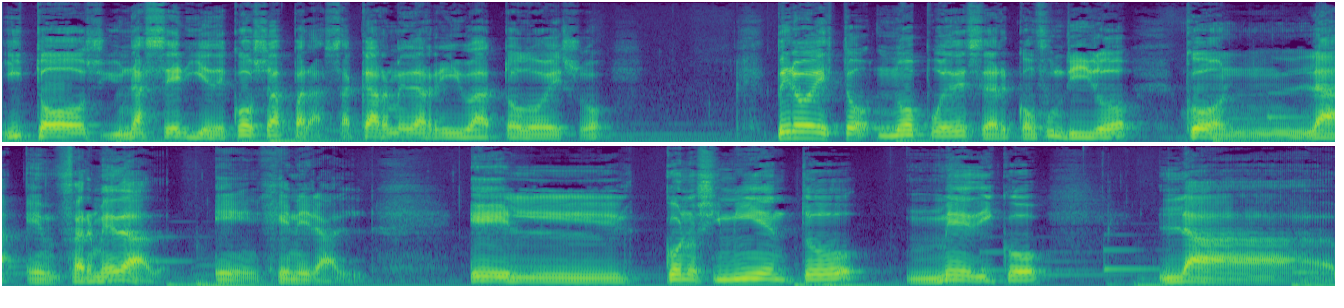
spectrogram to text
y tos y una serie de cosas para sacarme de arriba todo eso. Pero esto no puede ser confundido con la enfermedad en general. El conocimiento médico, la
